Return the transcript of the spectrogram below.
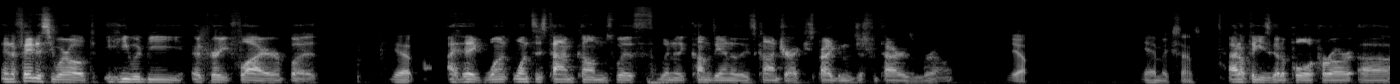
in a fantasy world, he would be a great flyer, but Yep. I think once once his time comes with when it comes the end of his contract, he's probably going to just retire as a Bruin. Yeah, Yeah, it makes sense. I don't think he's going to pull a Karar, uh,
